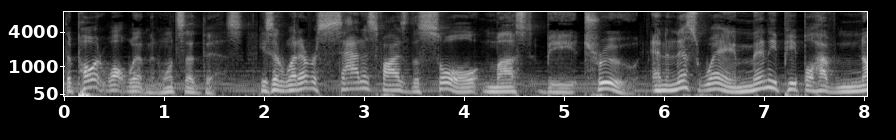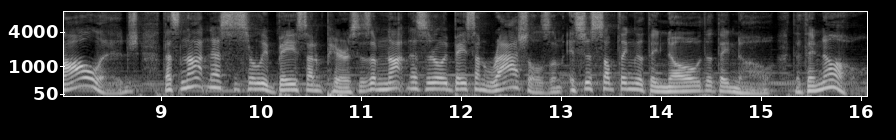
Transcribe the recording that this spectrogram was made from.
The poet Walt Whitman once said this. He said, Whatever satisfies the soul must be true. And in this way, many people have knowledge that's not necessarily based on empiricism, not necessarily based on rationalism. It's just something that they know, that they know, that they know.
